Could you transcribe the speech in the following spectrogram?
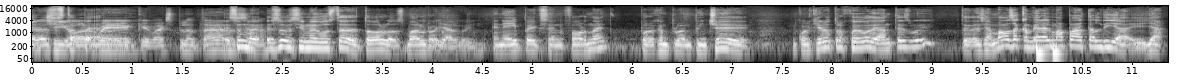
Pero eso está orbe que va a explotar. Eso, o sea, me- eso sí me gusta de todos los Battle Royale, güey. En Apex, en Fortnite, por ejemplo, en pinche. En cualquier otro juego de antes, güey, te decían, vamos a cambiar el mapa a tal día y ya.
